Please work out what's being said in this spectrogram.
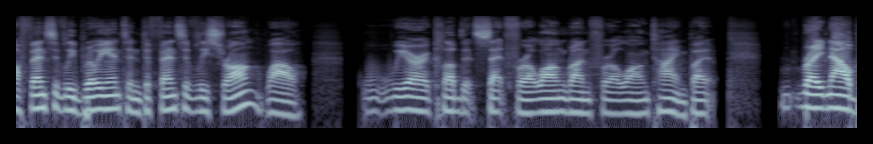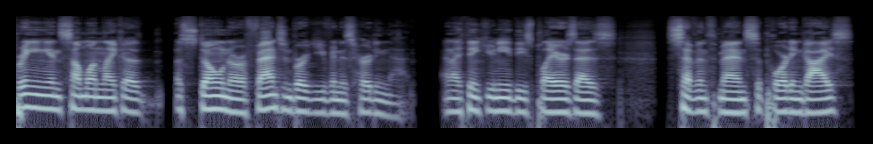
offensively brilliant and defensively strong, wow, we are a club that's set for a long run for a long time. But right now, bringing in someone like a, a Stone or a Fantenberg even is hurting that. And I think you need these players as seventh men supporting guys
